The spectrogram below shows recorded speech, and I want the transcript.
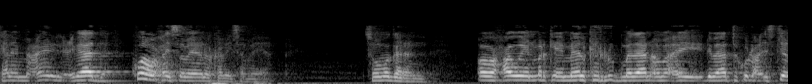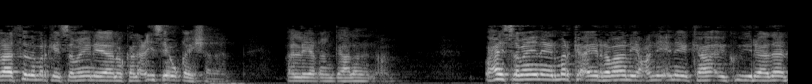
kale macaani lcibaada kuwan waxay sameeyaan oo kaley sameeyaan soo ma garanin oo waxaa weyan markay meel ka rugmadaan ama ay dhibaato ku dhac istiqaasada markay samaynayaan oo kale ciise ay uqayshadaan waa la yaqaan gaalada nacam waxay samaynayaan marka ay rabaan yacni inay kaa ay ku yidhaahdaan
